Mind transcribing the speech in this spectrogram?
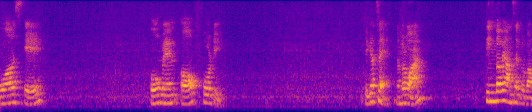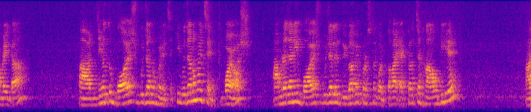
was a woman of forty ঠিক আছে? নাম্বার ওয়ান তিনভাবে আনসার করব আমরা এটা। আর যেহেতু বয়স বোঝানো হয়েছে, কি বোঝানো হয়েছে? বয়স। আমরা জানি বয়স বুঝালে দুইভাবে প্রশ্ন করতে হয়। একটা হচ্ছে হাউ দিয়ে আর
